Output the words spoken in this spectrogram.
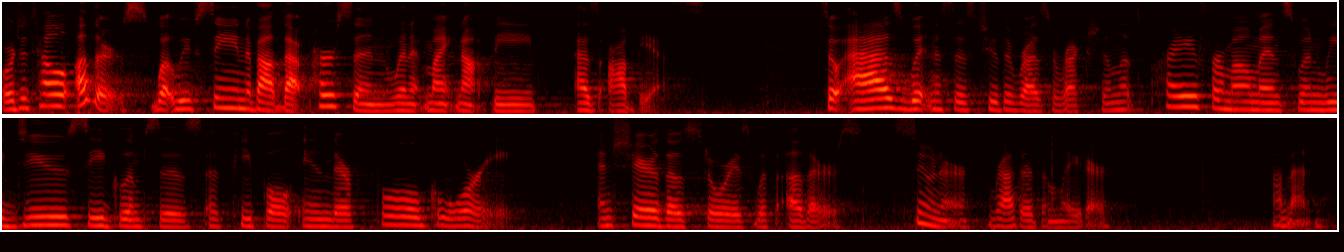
or to tell others what we've seen about that person when it might not be as obvious? So, as witnesses to the resurrection, let's pray for moments when we do see glimpses of people in their full glory and share those stories with others sooner rather than later. Amen.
